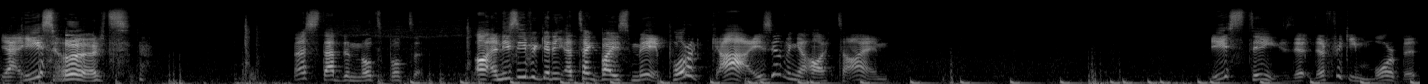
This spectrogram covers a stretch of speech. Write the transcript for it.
Yeah, he's hurt. I stabbed him multiple times. Oh, and he's even getting attacked by his mate. Poor guy, he's having a hard time. These things, they're, they're freaking morbid.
